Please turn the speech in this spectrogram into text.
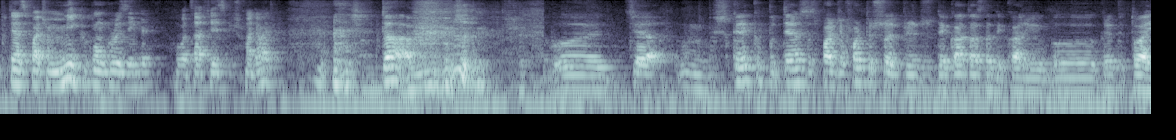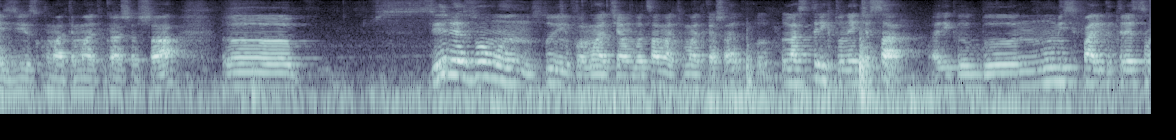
Putem să facem o mică concluzie că învăța fizică și matematică. Da. Uh, ce, și cred că putem să spargem foarte ușor prejudecata asta de care uh, cred că tu ai zis cu matematica și așa. Uh, se rezumă în studii informatice, am învățat matematica așa, la strictul necesar. Adică bă, nu mi se pare că trebuie să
